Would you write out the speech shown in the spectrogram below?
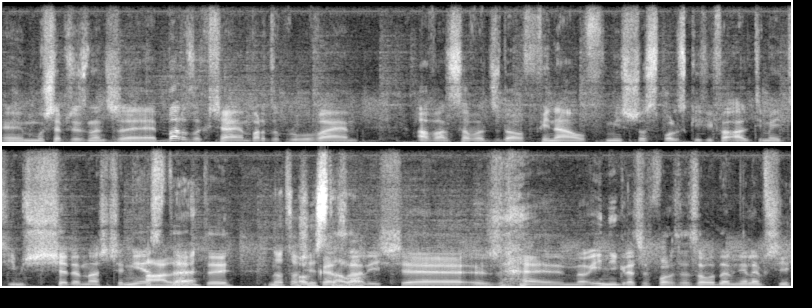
y, muszę przyznać, że bardzo chciałem, bardzo próbowałem awansować do finałów Mistrzostw Polski FIFA Ultimate Team 17. Niestety Ale? No co się okazali stało? się, że no inni gracze w Polsce są ode mnie lepsi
